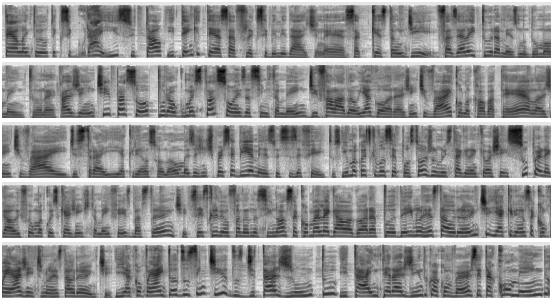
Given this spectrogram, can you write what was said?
tela, então eu tenho que segurar isso e tal. E tem que ter essa flexibilidade, né? Essa questão de fazer a leitura mesmo do momento, né? A gente passou por algumas situações assim também, de falar, não, e agora? A gente vai colocar uma tela, a gente vai distrair a criança ou não, mas a gente percebia mesmo esses efeitos. E uma coisa que você postou, Ju, no Instagram, que eu achei super legal e foi uma coisa que a gente também fez bastante, você escreveu falando assim, nossa, como é legal agora poder ir no restaurante e a criança acompanhar a gente no restaurante. E acompanhar em todos os sentidos, de estar tá junto e estar tá interagindo com a conversa e estar tá comendo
